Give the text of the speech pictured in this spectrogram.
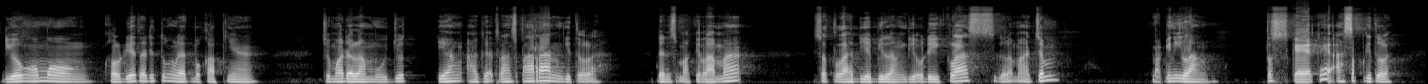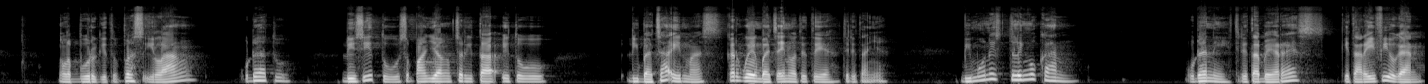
Dio ngomong, kalau dia tadi tuh ngelihat bokapnya. Cuma dalam wujud yang agak transparan gitu lah. Dan semakin lama, setelah dia bilang dia udah ikhlas, segala macem, makin hilang. Terus kayak kayak asap gitu lah. Ngelebur gitu, terus hilang, udah tuh. Di situ sepanjang cerita itu dibacain mas, kan gue yang bacain waktu itu ya ceritanya. Bimo nih celingukan. Udah nih cerita beres, kita review kan.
